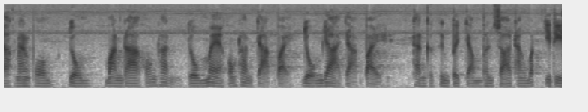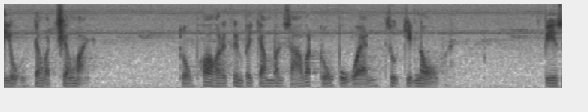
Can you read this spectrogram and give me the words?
จากนั้นพอโยมมารดาของท่าน โยมแม่ของท่านจากไป โยมย่าจากไป ท่านก็ขึ้นไปจำพรรษาทางวัดจิรีหลวงจังหวัดเชียงใหม่หลวงพ่อก็เลยขึ้นไปจำพรรษาวัดหลวงปู่แหวนสุจินโน ปี 2511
